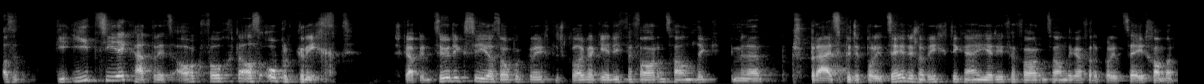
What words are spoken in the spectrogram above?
Also die Einziehung hat er jetzt angefochten als Obergericht. Ich glaube, in Zürich als Obergericht ist klar, jede Verfahrenshandlung, in einem bereits bei der Polizei, das ist noch wichtig, jede Verfahrenshandlung auch von der Polizei kann man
